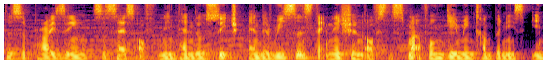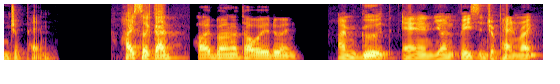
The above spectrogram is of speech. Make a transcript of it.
the surprising success of Nintendo Switch, and the recent stagnation of smartphone gaming companies in Japan. Hi, Serkan. Hi, Bernard. How are you doing? I'm good, and you're based in Japan, right?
